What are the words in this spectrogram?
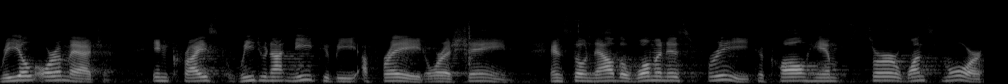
real or imagined. In Christ, we do not need to be afraid or ashamed. And so now the woman is free to call him Sir once more,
